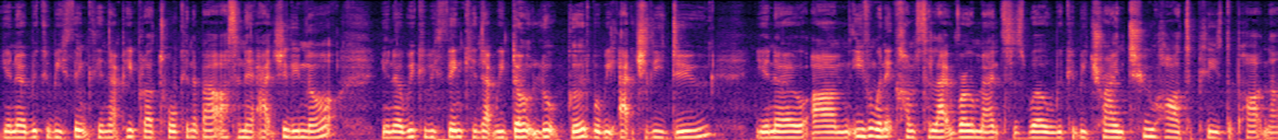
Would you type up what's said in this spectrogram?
You know we could be thinking that people are talking about us and they're actually not. You know we could be thinking that we don't look good but we actually do. You know um even when it comes to like romance as well we could be trying too hard to please the partner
